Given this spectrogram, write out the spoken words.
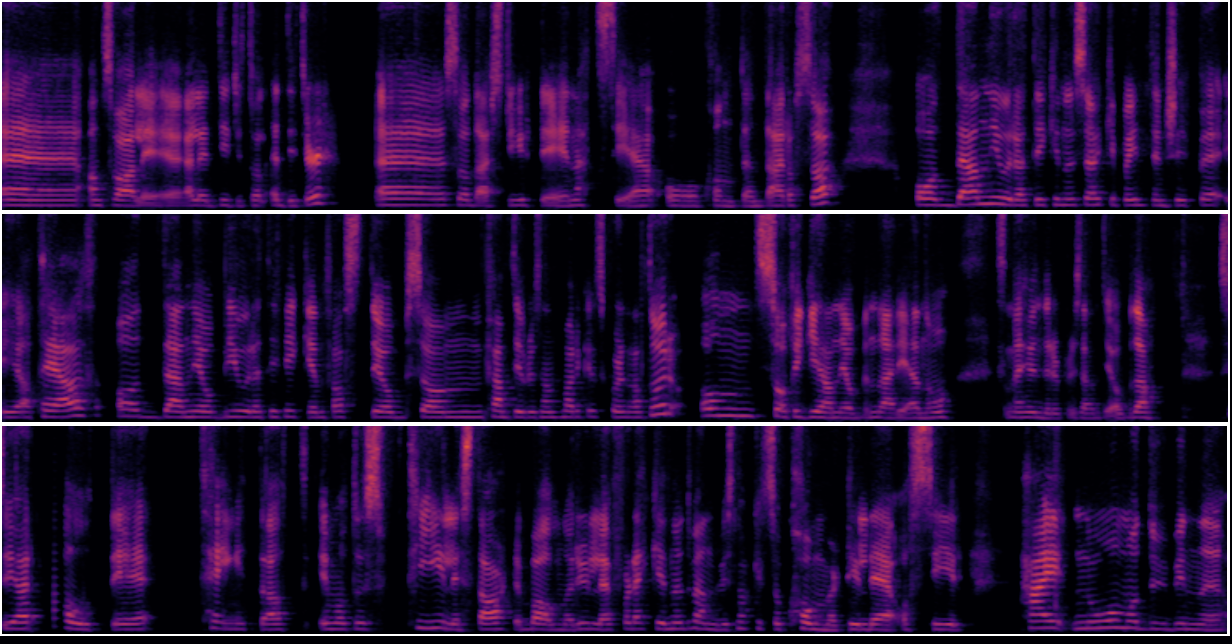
ansvarlig, eller digital editor. Eh, så der styrte jeg nettside og content der også. Og den gjorde at de kunne søke på internshipet i Athea, og den gjorde at de fikk en fast jobb som 50% markedskoordinator, og så fikk jeg den jobben der i NHO, som er 100% jobb, da. Så jeg har alltid tenkt at jeg måtte tidlig starte ballen å rulle, for det er ikke nødvendigvis noe som kommer til det og sier Hei, nå må du begynne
